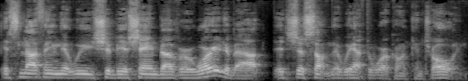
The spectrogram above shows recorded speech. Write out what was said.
it's nothing that we should be ashamed of or worried about. It's just something that we have to work on controlling.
